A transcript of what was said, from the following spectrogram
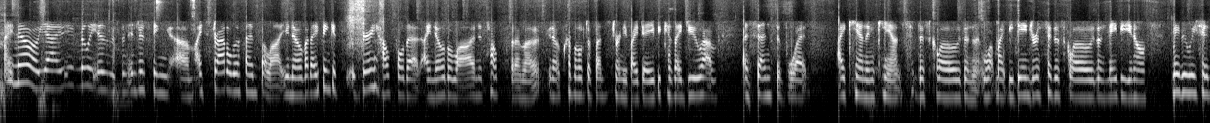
I know, yeah, it really is. It's an interesting. Um, I straddle the fence a lot, you know, but I think it's it's very helpful that I know the law, and it's helpful that I'm a you know criminal defense attorney by day because I do have a sense of what I can and can't disclose, and what might be dangerous to disclose, and maybe you know maybe we should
